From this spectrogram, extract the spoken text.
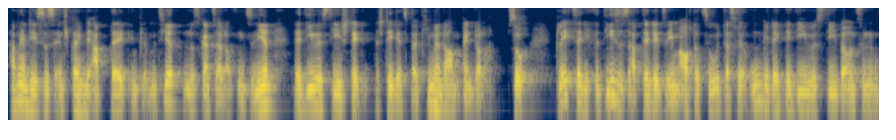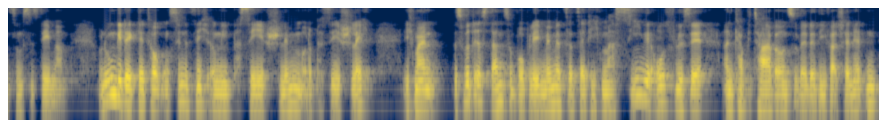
haben wir dieses entsprechende Update implementiert und das Ganze hat auch funktioniert. Der DUSD steht, steht jetzt bei Pi mal Daumen 1 Dollar. So. Gleichzeitig führt dieses Update jetzt eben auch dazu, dass wir ungedeckte DUSD bei uns in unserem System haben. Und ungedeckte Tokens sind jetzt nicht irgendwie per se schlimm oder per se schlecht. Ich meine, es wird erst dann zum Problem, wenn wir jetzt tatsächlich massive Ausflüsse an Kapital bei uns bei der DeFi-Chain hätten.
